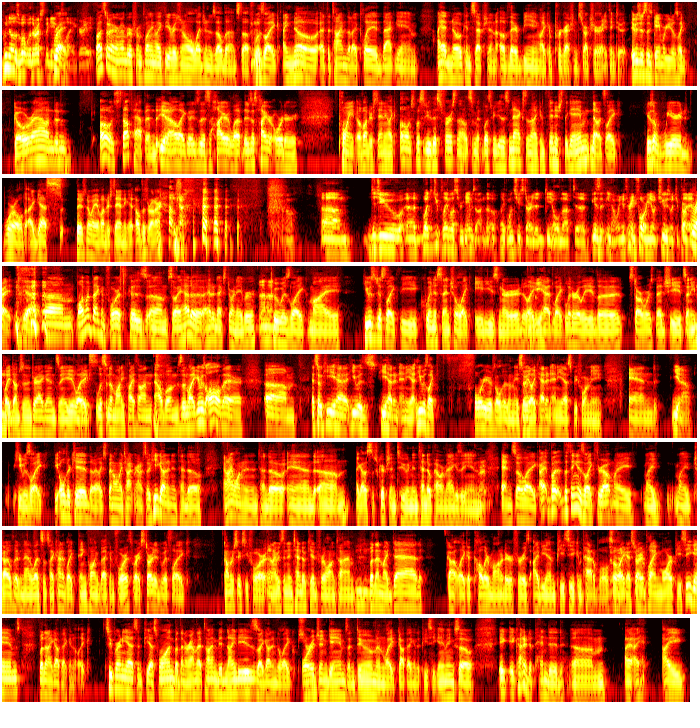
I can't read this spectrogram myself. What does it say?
Who knows what the rest of the game Right. is like, right? Well, that's what I remember from playing like the original Legend of Zelda and stuff. Mm-hmm. Was like I know at the time that I played that game, I had no conception of there being like a progression structure or anything to it. It was just this game where you just like go around and oh stuff happened. You know, like there's this higher level, there's this higher order point of understanding like oh I'm supposed to do this first and that lets me, lets me do this next and then I can finish the game. No, it's like here's a weird world. I guess there's no way of understanding it. I'll just run around. Yeah. Oh. Um, did you? Uh, what did you play most of your games on though? Like once you started getting old enough to, because you know when you're three and four, you don't choose what you play. Right. Yeah. um, well, I went back and forth because um, so I had a I had a next door neighbor Uh-huh. who was like my. He was just like the quintessential like '80s nerd. Like he had like literally the Star Wars bed sheets, and he played Dungeons and Dragons, and he like. Nice. listened to Monty Python albums, and like it was all there. Um, and so he had he was he had an NES. He was like four years older than me, so he like had an NES before me, and you know he was like the older kid that I like spent all my time around. So he got a Nintendo, and I wanted a Nintendo, and um, I got a subscription to Nintendo Power magazine, Right. and so like I. But the thing is, like throughout my my my childhood and adolescence, I kind of like ping pong back and forth. Where I started with like Commodore 64, and I was a Nintendo kid for a long time. But then my dad got like a color monitor for his IBM PC compatible. So Okay, like I started playing more PC games, but then I got back into like Super NES and PS1. But then around that time, mid 90s, I got into like Origin games and Doom and like got back into PC gaming. So it, it kind of depended. Um, I, I, I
